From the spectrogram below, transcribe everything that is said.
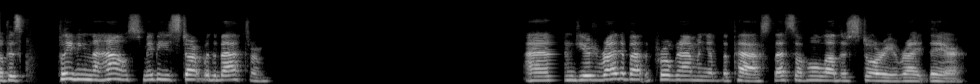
if it's cleaning the house, maybe you start with the bathroom. And you're right about the programming of the past. That's a whole other story right there.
